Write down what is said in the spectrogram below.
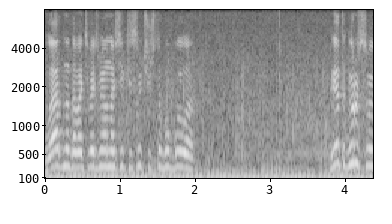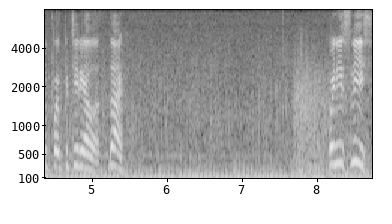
Ладно, давайте возьмем на всякий случай, чтобы было. Где ты грудь свою по- потеряла? Так. Понеслись.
